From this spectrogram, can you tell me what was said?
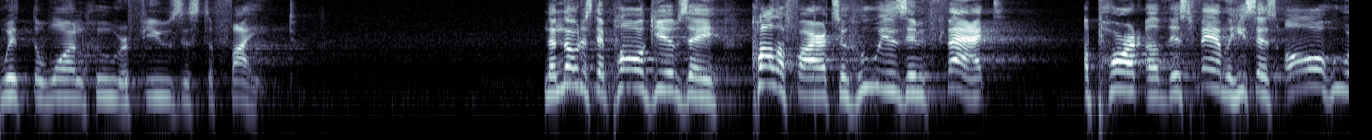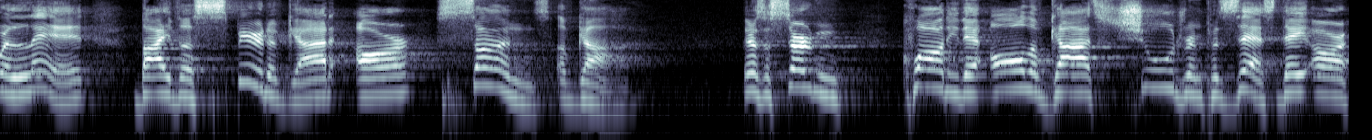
with the one who refuses to fight. Now, notice that Paul gives a qualifier to who is, in fact, a part of this family. He says, All who are led by the Spirit of God are sons of God. There's a certain quality that all of God's children possess. They are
